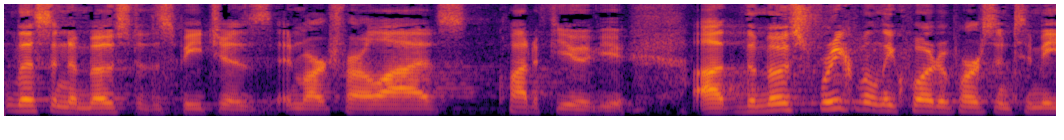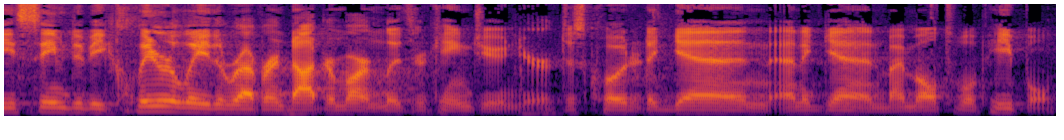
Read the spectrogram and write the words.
listened to most of the speeches in March for Our Lives? Quite a few of you. Uh, the most frequently quoted person to me seemed to be clearly the Reverend Dr. Martin Luther King Jr., just quoted again and again by multiple people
